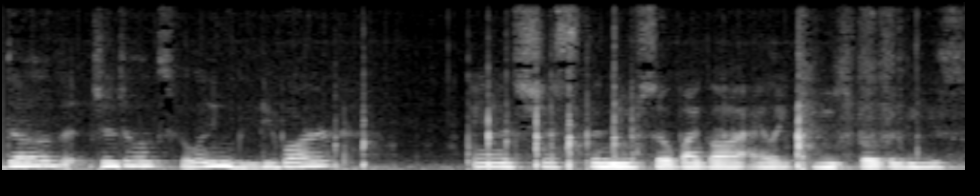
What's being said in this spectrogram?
Dove Gentle Exfoliating Beauty Bar, and it's just the new soap I got. I like to use both of these.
